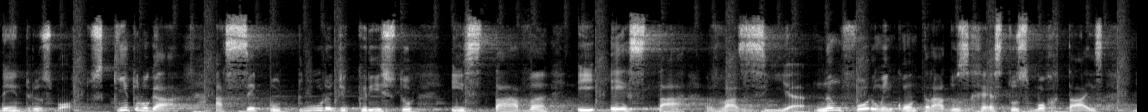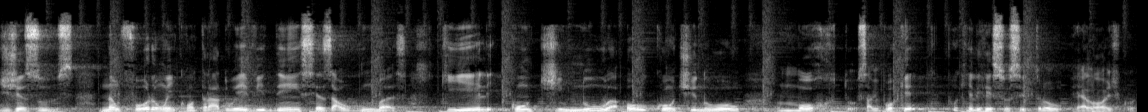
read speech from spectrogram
dentre os mortos. Quinto lugar, a sepultura de Cristo estava e está vazia. Não foram encontrados restos mortais de Jesus, não foram encontradas evidências algumas que ele continua ou continuou morto. Sabe por quê? Porque ele ressuscitou, é lógico.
